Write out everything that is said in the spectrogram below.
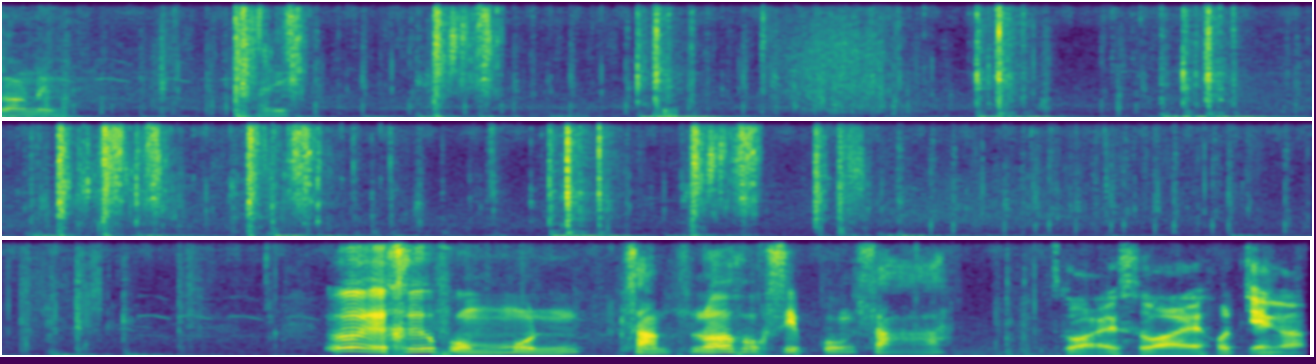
ร่วงหนึ่งมาดิเอ้ย คือผมหมุนสามร้อยหกสิบองศา สวยสวยโคตรเก่งอะ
